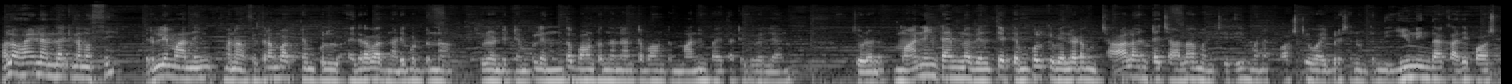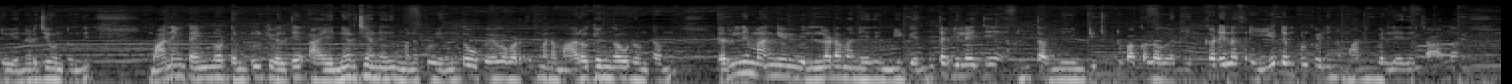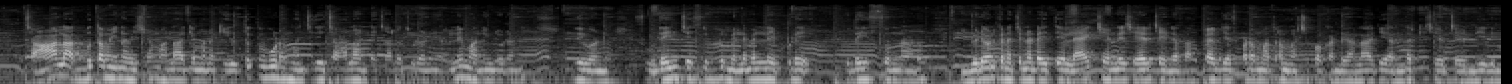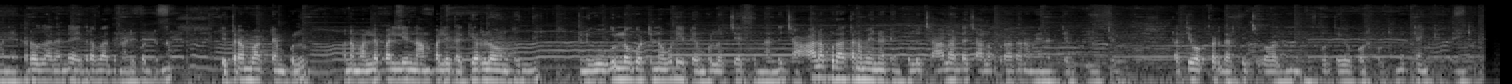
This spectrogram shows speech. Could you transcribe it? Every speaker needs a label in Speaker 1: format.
Speaker 1: hello hi అండి అందరికీ నమస్తే ఎర్లీ మార్నింగ్ మన సిత్రాంబాగ్ టెంపుల్ హైదరాబాద్ నడిబొడ్డున్న చూడండి టెంపుల్ ఎంత బాగుంటుందని అంత బాగుంటుంది మార్నింగ్ ఫైవ్ థర్టీకి వెళ్ళాను చూడండి మార్నింగ్ టైంలో వెళ్తే టెంపుల్కి వెళ్ళడం చాలా అంటే చాలా మంచిది మనకు పాజిటివ్ వైబ్రేషన్ ఉంటుంది ఈవినింగ్ దాకా అదే పాజిటివ్ ఎనర్జీ ఉంటుంది మార్నింగ్ టైంలో టెంపుల్కి వెళ్తే ఆ ఎనర్జీ అనేది మనకు ఎంతో ఉపయోగపడుతుంది మనం ఆరోగ్యంగా కూడా ఉంటాము ఎర్లీ మార్నింగ్ వెళ్ళడం అనేది మీకు ఎంత వీలైతే అంత మీ ఇంటి చుట్టుపక్కల కానీ ఎక్కడైనా సరే ఏ టెంపుల్కి వెళ్ళినా మార్నింగ్ వెళ్ళేది చాలా చాలా అద్భుతమైన విషయం అలాగే మనకి హెల్త్కి కూడా మంచిది చాలా అంటే చాలా చూడండి ఎర్లీ మార్నింగ్ చూడండి ఇదిగోండి ఉదయించేసినప్పుడు మెల్లమెల్ల ఇప్పుడే ఉదయిస్తున్నాడు ఈ వీడియోకి నచ్చినట్టయితే లైక్ చేయండి షేర్ చేయండి సబ్స్క్రైబ్ చేసుకోవడం మాత్రం మర్చిపోకండి అలాగే అందరికీ షేర్ చేయండి ఇది మనం ఎక్కడో కాదండి హైదరాబాద్ నడిపొట్టున్న చిత్రంబాగ్ టెంపుల్ మన మల్లెపల్లి నాంపల్లి దగ్గరలో ఉంటుంది నేను గూగుల్లో కొట్టినా కూడా ఈ టెంపుల్ వచ్చేస్తుందండి చాలా పురాతనమైన టెంపుల్ చాలా అంటే చాలా పురాతనమైన టెంపుల్ ప్రతి ఒక్కరు దర్శించుకోవాలని మనస్ఫూర్తిగా కోరుకుంటున్నాను థ్యాంక్ యూ థ్యాంక్ యూ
